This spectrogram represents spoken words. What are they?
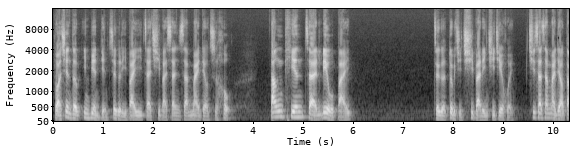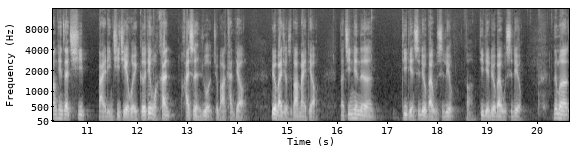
短线的应变点，这个礼拜一在七百三十三卖掉之后，当天在六百，这个对不起，七百零七接回，七三三卖掉，当天在七。百零七接回，隔天我看还是很弱，就把它砍掉了，六百九十八卖掉。那今天的低点是六百五十六啊，低点六百五十六。那么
